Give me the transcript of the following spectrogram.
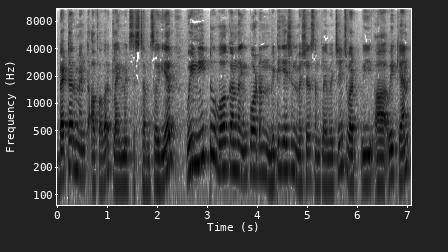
betterment of our climate system. So here we need to work on the important mitigation measures on climate change but we, uh, we can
